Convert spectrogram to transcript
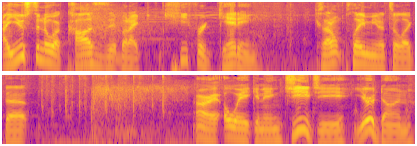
I used to know what causes it, but I keep forgetting because I don't play Minato like that. All right, awakening. GG, you're done.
